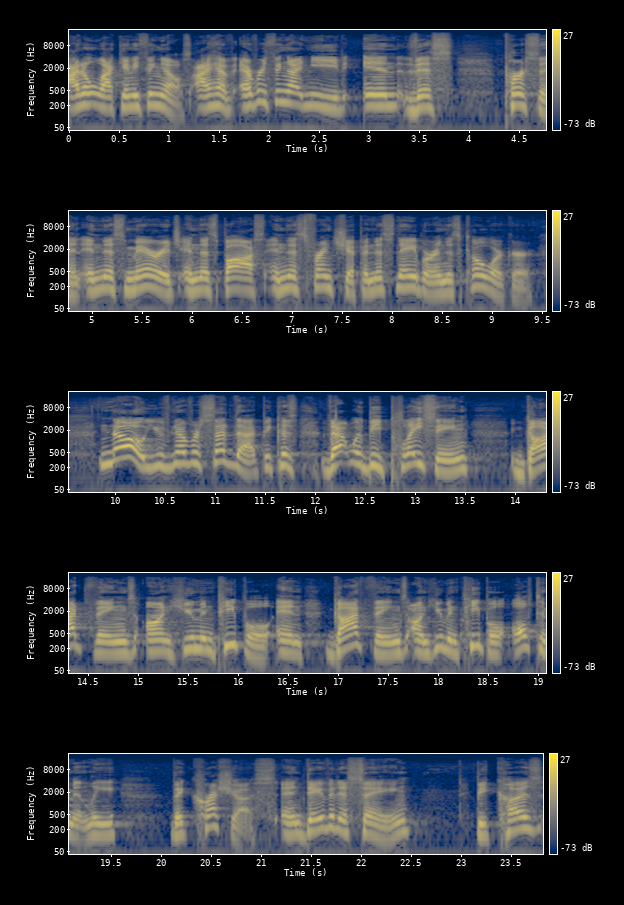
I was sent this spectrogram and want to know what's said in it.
I don't lack anything else. I have everything I need in this person, in this marriage, in this boss, in this friendship, in this neighbor, in this coworker. No, you've never said that because that would be placing God things on human people, and God things on human people ultimately they crush us. And David is saying, because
